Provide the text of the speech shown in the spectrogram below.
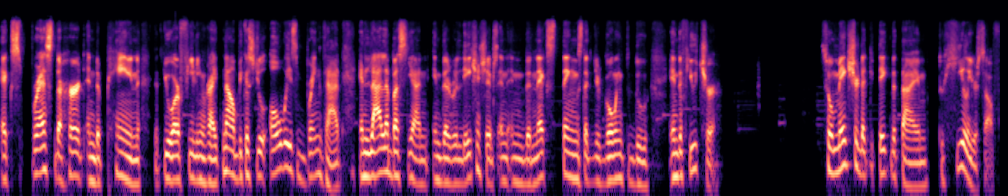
express the hurt and the pain that you are feeling right now because you'll always bring that and lalabas yan in the relationships and in the next things that you're going to do in the future. So make sure that you take the time to heal yourself,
